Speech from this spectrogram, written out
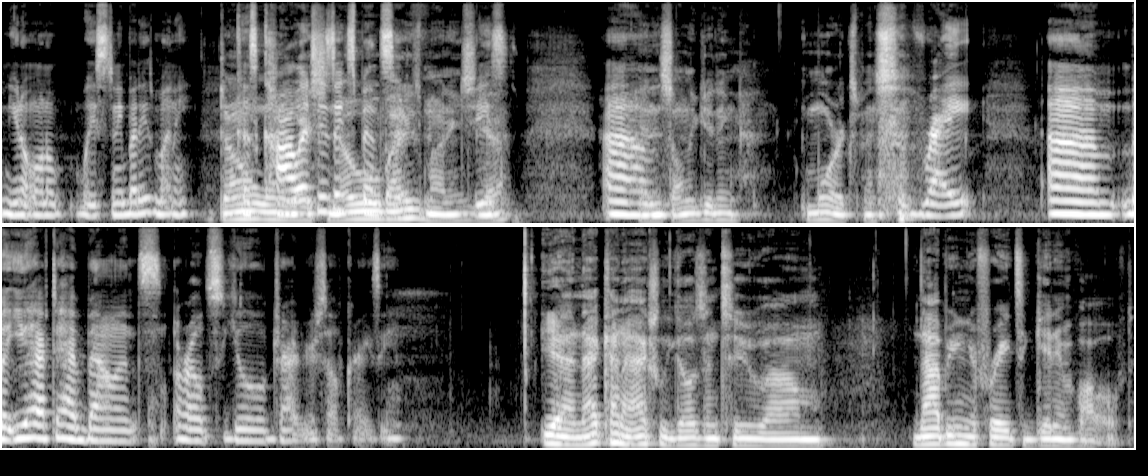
You don't want to waste anybody's money Don't because college waste is expensive, Nobody's money. Jeez. Yeah. and it's only getting more expensive. right? Um, but you have to have balance, or else you'll drive yourself crazy. Yeah, and that kind of actually goes into um, not being afraid to get involved.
